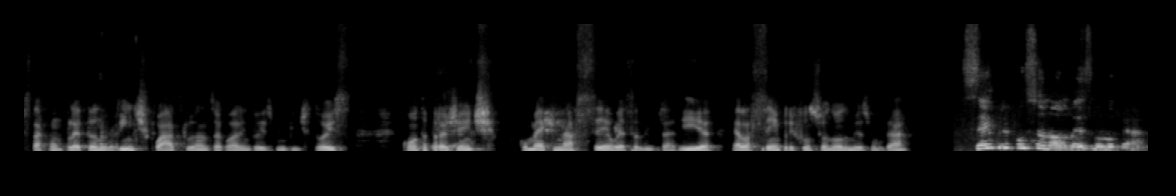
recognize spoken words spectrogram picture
está completando 24 anos agora em 2022. Conta pra gente como é que nasceu essa livraria? Ela sempre funcionou no mesmo lugar? Sempre funcionou no mesmo lugar.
